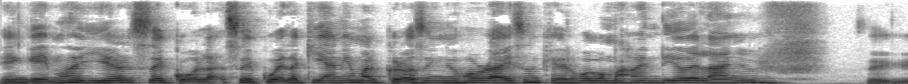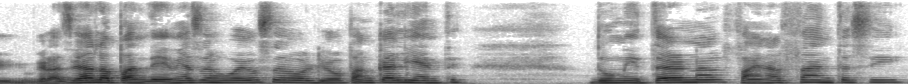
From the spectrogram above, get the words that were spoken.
en Game of the Year se, cuela aquí Animal Crossing New Horizons, que es el juego más vendido del año. Mm. gracias a la pandemia ese juego se volvió pan caliente. Doom Eternal, Final Fantasy,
